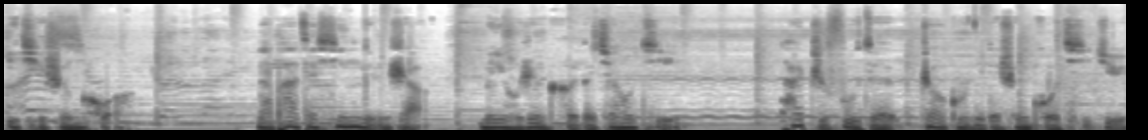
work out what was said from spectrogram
一起生活。哪怕在心灵上没有任何的交集，他只负责照顾你的生活起居，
